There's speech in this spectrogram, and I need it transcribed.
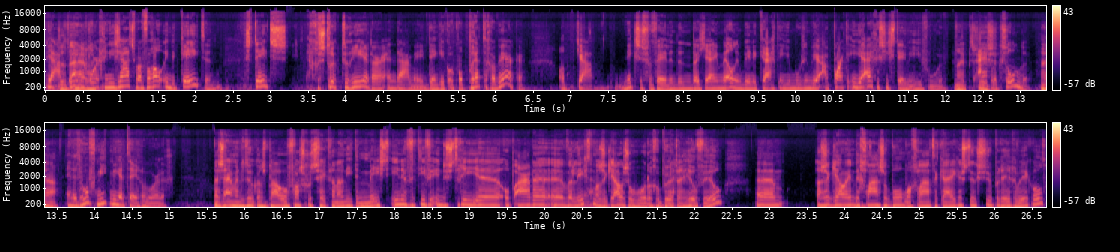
ja, Dat binnen de organisatie, maar vooral in de keten, steeds gestructureerder en daarmee denk ik ook wel prettiger werken. Want ja, niks is vervelender dan dat jij een melding binnenkrijgt en je moet hem weer apart in je eigen systeem invoeren. Nee, dat is precies. eigenlijk zonde. Ja. En het hoeft niet meer tegenwoordig. Dan zijn we natuurlijk als bouw- en vastgoedsector nou niet de meest innovatieve industrie eh, op aarde eh, wellicht. Ja. Maar als ik jou zo hoorde, gebeurt Ja. er heel veel. Ehm, als ik jou in de glazen bol mag laten kijken, is het natuurlijk super ingewikkeld.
